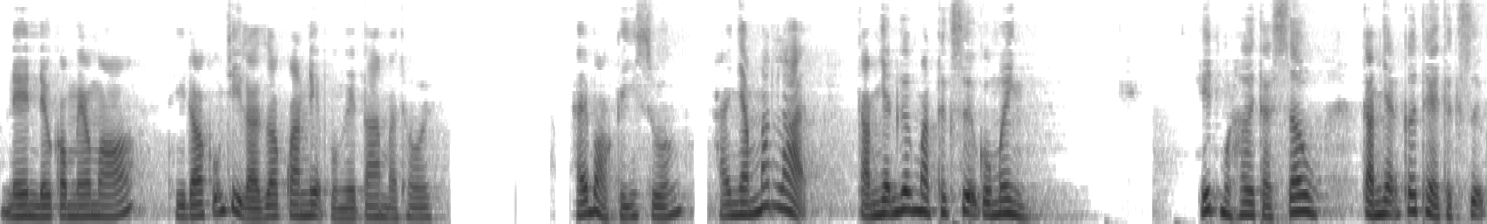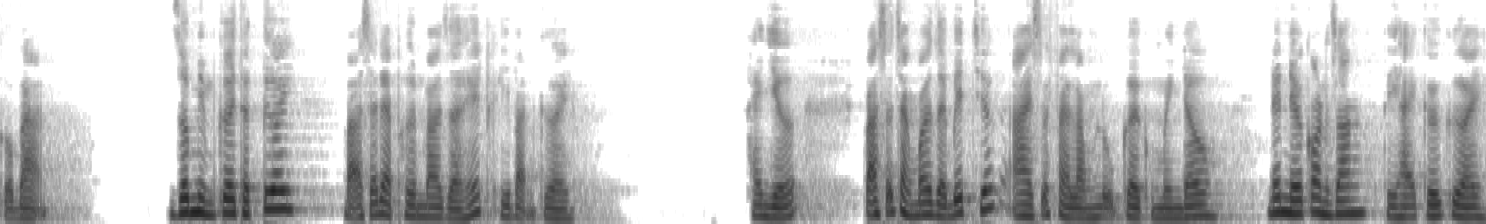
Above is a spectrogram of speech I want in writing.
nên nếu có méo mó thì đó cũng chỉ là do quan niệm của người ta mà thôi. Hãy bỏ kính xuống, hãy nhắm mắt lại cảm nhận gương mặt thực sự của mình. Hít một hơi thật sâu, cảm nhận cơ thể thực sự của bạn. Rồi mỉm cười thật tươi, bạn sẽ đẹp hơn bao giờ hết khi bạn cười. Hãy nhớ, bạn sẽ chẳng bao giờ biết trước ai sẽ phải lòng nụ cười của mình đâu, nên nếu còn răng thì hãy cứ cười.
